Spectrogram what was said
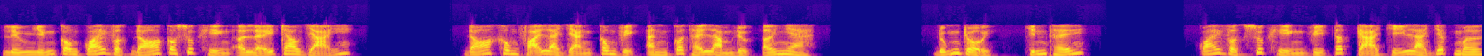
Liệu những con quái vật đó có xuất hiện ở lễ trao giải? Đó không phải là dạng công việc anh có thể làm được ở nhà. Đúng rồi, chính thế. Quái vật xuất hiện vì tất cả chỉ là giấc mơ.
